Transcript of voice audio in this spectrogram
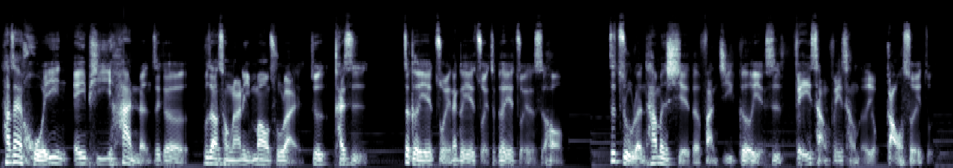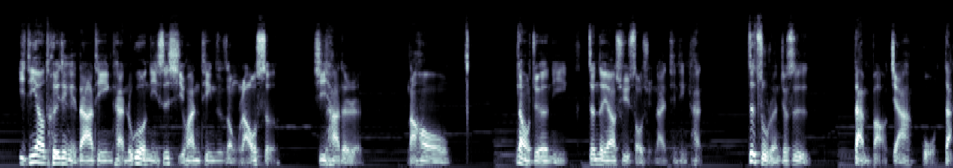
他在回应 AP 汉人这个不知道从哪里冒出来，就开始这个也嘴，那个也嘴，这个也嘴的时候，这组人他们写的反击歌也是非常非常的有高水准。一定要推荐给大家听一看。如果你是喜欢听这种老舍嘻哈的人，然后 那我觉得你真的要去搜寻来听听看。这组人就是蛋堡加果蛋，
